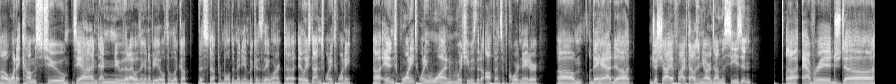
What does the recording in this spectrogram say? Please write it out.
Uh, when it comes to, yeah, I, I knew that I wasn't going to be able to look up this stuff from Old Dominion because they weren't, uh, at least not in 2020. Uh, in 2021, which he was the offensive coordinator, um, they had uh, just shy of 5,000 yards on the season, uh, averaged uh,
